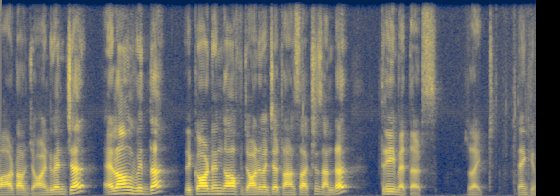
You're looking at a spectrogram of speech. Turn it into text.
part of joint venture along with the recording of joint venture transactions under three methods right thank you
